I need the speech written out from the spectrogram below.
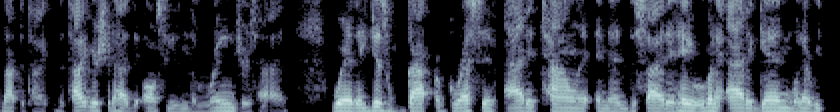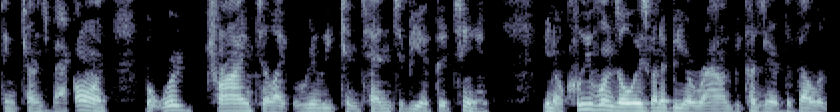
Not the Tigers. The Tigers should have had the offseason the Rangers had, where they just got aggressive, added talent, and then decided, hey, we're going to add again when everything turns back on. But we're trying to like really contend to be a good team you know, Cleveland's always going to be around because their develop,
